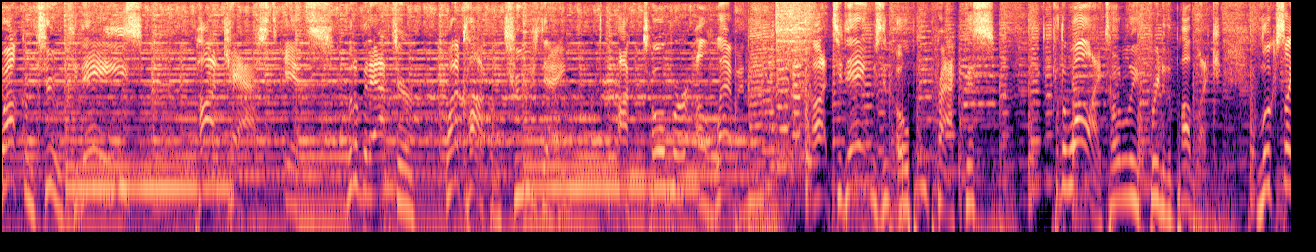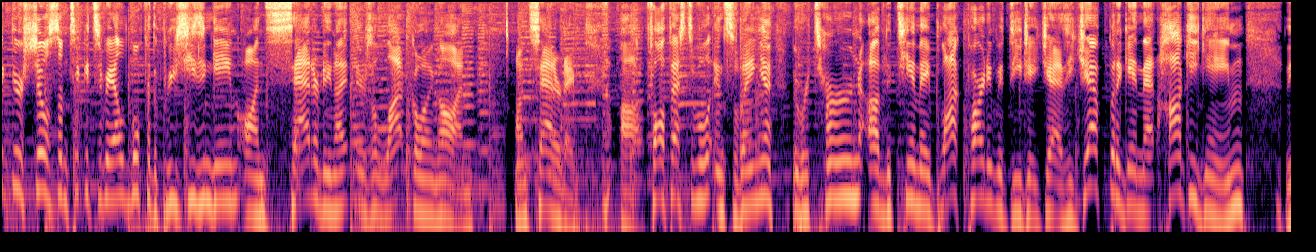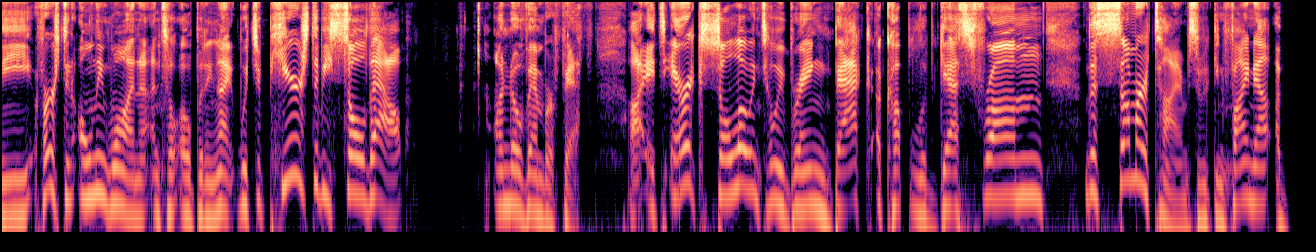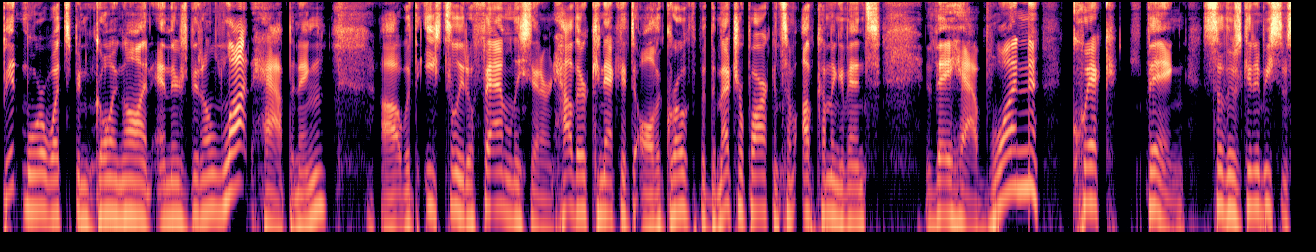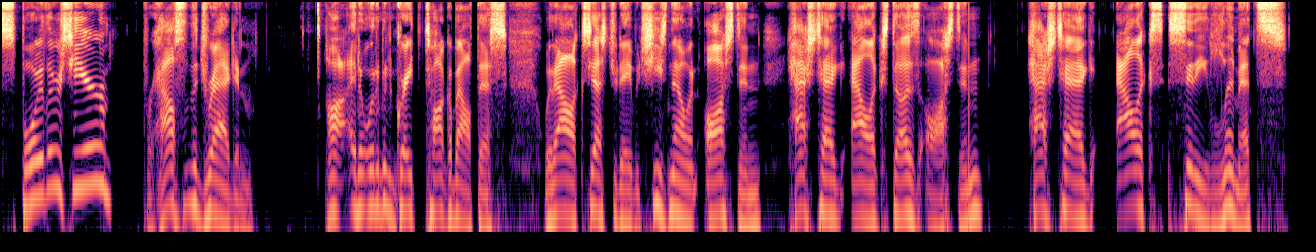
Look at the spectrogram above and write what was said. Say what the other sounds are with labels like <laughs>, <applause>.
welcome to today's podcast. It's a little bit after 1 o'clock on Tuesday, October 11th. Uh, today was an open practice for the Walleye, totally free to the public. Looks like there's still some tickets available for the preseason game on Saturday night. There's a lot going on on Saturday. Uh, Fall Festival in Sylvania, the return of the TMA Block Party with DJ Jazzy Jeff, but again, that hockey game, the first and only one until opening night, which appears to be sold out on November 5th. Uh, it's Eric solo until we bring back a couple of guests from the summertime so we can find out a bit more what's been going on. And there's been a lot happening uh, with the East Toledo Family Center and how they're connected to all the growth with the Metro Park and some upcoming events they have. One quick thing. So there's going to be some spoilers here for House of the Dragon. Uh, and it would have been great to talk about this with Alex yesterday, but she's now in Austin. Hashtag Alex does Austin. Hashtag Alex City Limits.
